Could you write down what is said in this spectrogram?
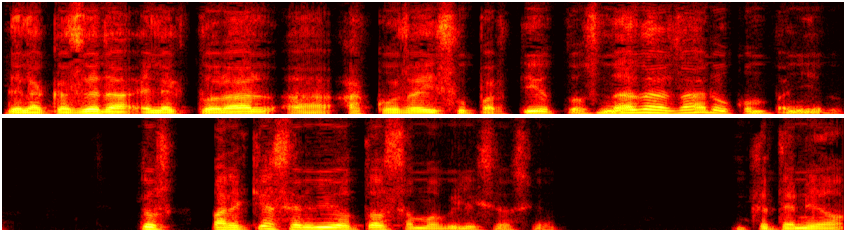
de la carrera electoral a, a Correa y su partido, entonces nada raro, compañeros. Entonces, ¿para qué ha servido toda esa movilización? Que tenía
